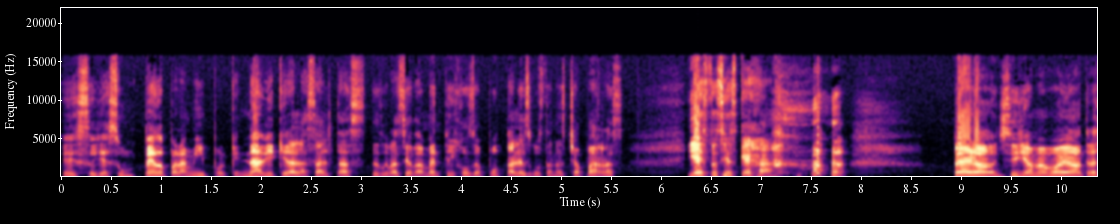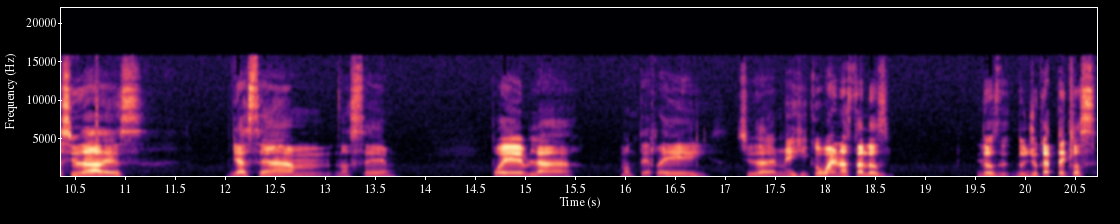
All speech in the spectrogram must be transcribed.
Eso ya es un pedo para mí porque nadie quiere las altas. Desgraciadamente, hijos de puta, les gustan las chaparras. Y esto sí es queja. Pero si yo me voy a otras ciudades, ya sean, no sé, Puebla, Monterrey, Ciudad de México. Bueno, hasta los, los, yucatecos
